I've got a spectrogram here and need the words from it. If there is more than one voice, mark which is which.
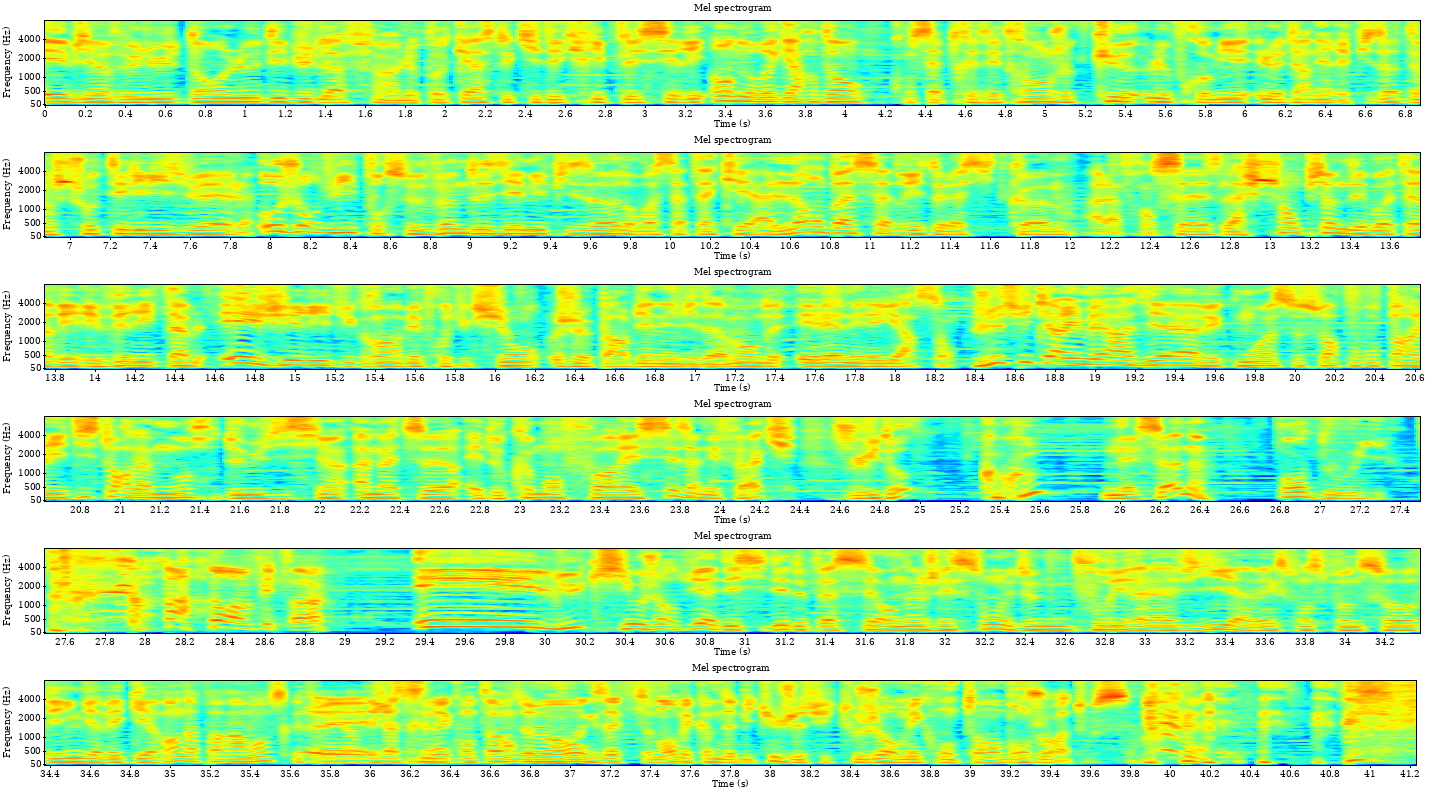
Speaker 1: Et bienvenue dans Le Début de la Fin, le podcast qui décrypte les séries en ne regardant, concept très étrange, que le premier et le dernier épisode d'un show télévisuel. Aujourd'hui, pour ce 22e épisode, on va s'attaquer à l'ambassadrice de la sitcom, à la française, la championne des boîtes à rire et véritable égérie du Grand AB Productions. Je parle bien évidemment de Hélène et les garçons. Je suis Karim Beradia avec moi ce soir pour vous parler d'histoire d'amour, de musiciens amateurs et de comment foirer ses années fac. Ludo. Coucou. Nelson.
Speaker 2: Andouille.
Speaker 1: oh putain. Et Luc qui aujourd'hui a décidé de passer en ingé son et de nous pourrir la vie avec son sponsoring avec Guérande apparemment parce que tu l'air déjà très mécontent.
Speaker 3: Exactement, exactement, mais comme d'habitude je suis toujours mécontent. Bonjour à tous.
